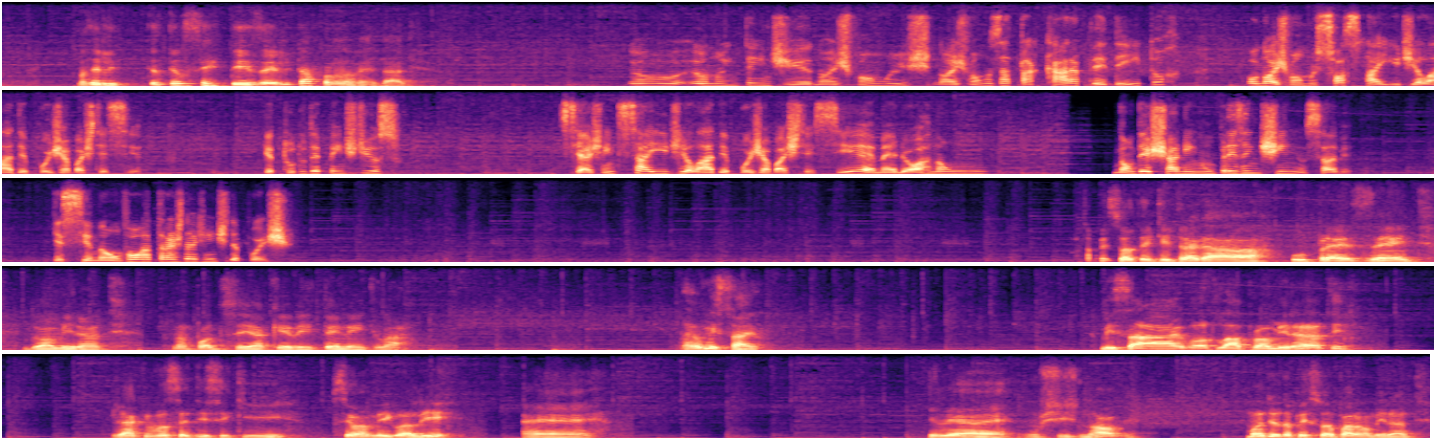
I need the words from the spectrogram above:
mas ele, eu tenho certeza, ele está falando a verdade. Eu, eu não entendi. Nós vamos, nós vamos atacar a Predator ou nós vamos só sair de lá depois de abastecer? Porque tudo depende disso. Se a gente sair de lá depois de abastecer, é melhor não não deixar nenhum presentinho, sabe? Porque senão vão atrás da gente depois. A pessoa tem que entregar o presente do almirante. Não pode ser aquele tenente lá. Aí eu me saio. Me saio, volto lá pro almirante. Já que você disse que seu amigo ali é. Ele é um X9, mande outra pessoa para o almirante.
